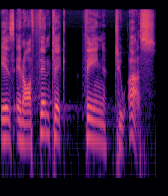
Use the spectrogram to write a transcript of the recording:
is an authentic thing to us.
